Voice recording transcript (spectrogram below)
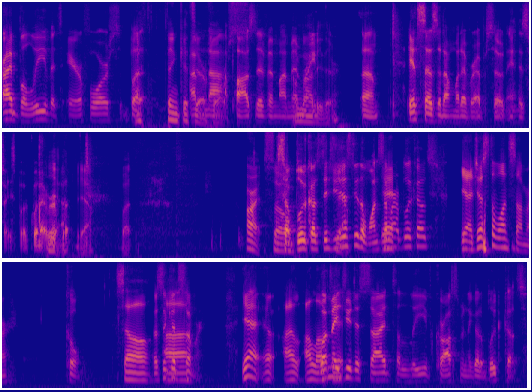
I believe it's Air Force, but I think it's I'm Air not Force. positive in my memory. I'm memory. not either. Um, it says it on whatever episode and his Facebook, whatever. Yeah, But, yeah. But all right, so, so Bluecoats, did you yeah. just do the one summer Yeah. at Bluecoats? Yeah, just the one summer. Cool. So That's a good uh, summer. Yeah, I I love it. What made it. you decide to leave Crossmen to go to Bluecoats?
